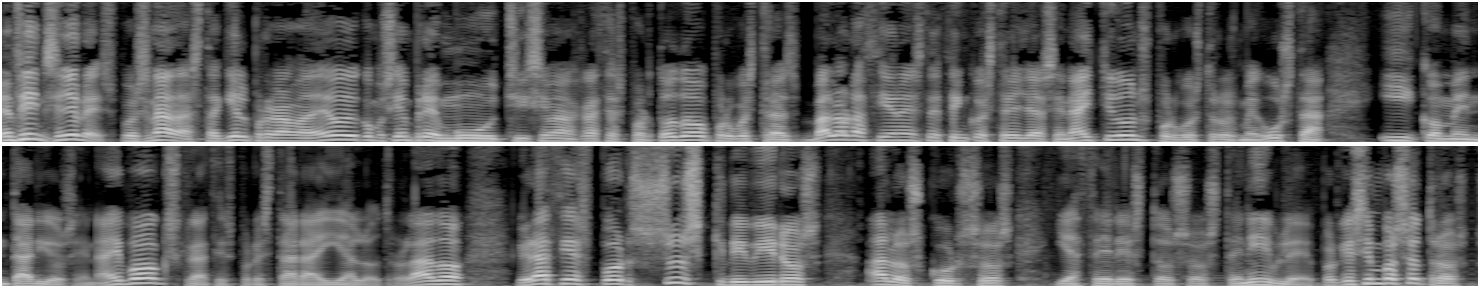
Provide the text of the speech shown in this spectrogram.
En fin, señores, pues nada, hasta aquí el programa de hoy. Como siempre, muchísimas gracias por todo, por vuestras valoraciones de 5 estrellas en iTunes, por vuestros me gusta y comentarios en iBox. Gracias por estar ahí al otro lado. Gracias por suscribiros a los cursos y hacer esto sostenible. Porque sin vosotros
